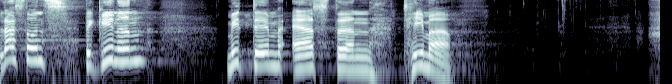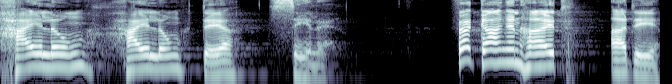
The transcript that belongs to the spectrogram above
Lasst uns beginnen mit dem ersten Thema. Heilung, Heilung der Seele. Vergangenheit, Ade.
